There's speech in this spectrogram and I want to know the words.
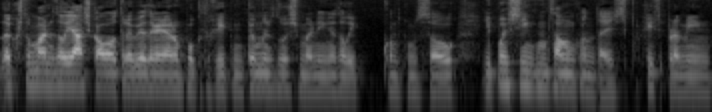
de, acostumar-nos ali à escola outra vez a ganhar um pouco de ritmo, pelo menos duas semaninhas ali quando começou. E depois sim começavam com testes, porque isso para mim,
